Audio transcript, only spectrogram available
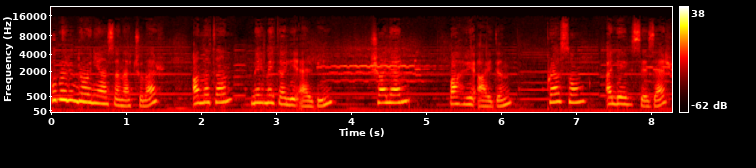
Bu bölümde oynayan sanatçılar Anlatan Mehmet Ali Elbin Şalerm Bahri Aydın Prasong Alev Sezer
